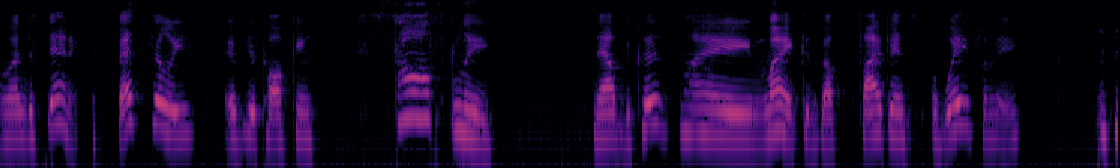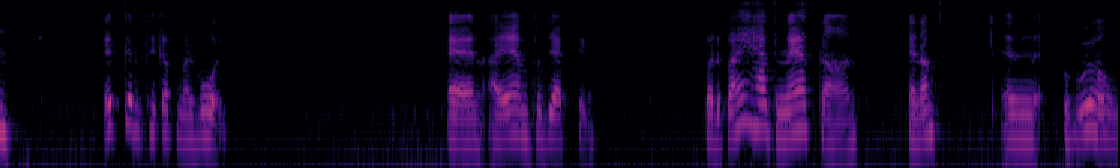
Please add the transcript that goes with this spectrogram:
or understanding, especially if you're talking softly. Now, because my mic is about five inches away from me, mm-hmm. it's going to pick up my voice. And I am projecting. But if I have the mask on and I'm in a room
